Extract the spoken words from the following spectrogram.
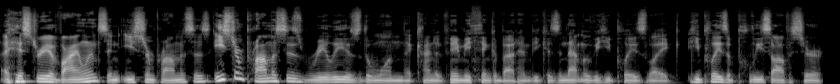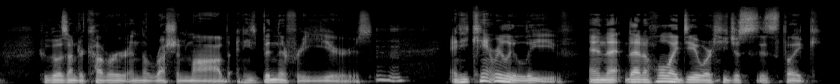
A History of Violence and Eastern Promises. Eastern Promises really is the one that kind of made me think about him because in that movie he plays like, he plays a police officer who goes undercover in the Russian mob and he's been there for years Mhm. And he can't really leave. And that, that whole idea where he just is like,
